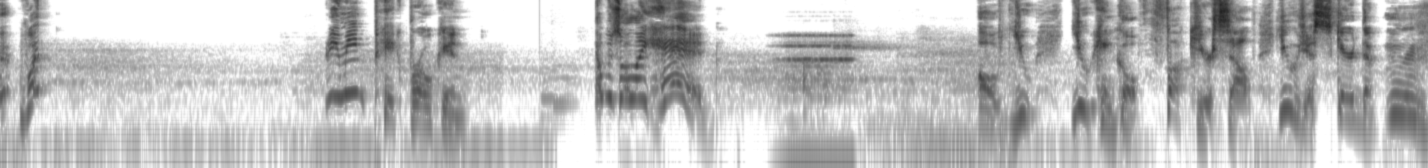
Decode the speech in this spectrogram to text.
Uh, what? What do you mean pick broken? That was all I had. Oh, you you can go fuck yourself. You just scared the mm,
